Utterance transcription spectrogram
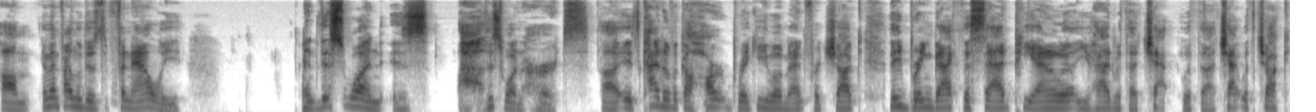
Um, and then finally there's the finale, and this one is oh, this one hurts. Uh, it's kind of like a heartbreaking lament for Chuck. They bring back the sad piano that you had with a chat with a chat with Chuck,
